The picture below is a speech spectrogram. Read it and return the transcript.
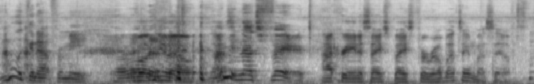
I'm looking out for me. Well, you know, I mean, that's fair. I create a safe space for robots and myself.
